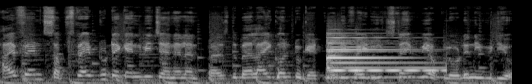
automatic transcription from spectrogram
Hi friends, subscribe to Tech NV channel and press the bell icon to get notified each time we upload a new video.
